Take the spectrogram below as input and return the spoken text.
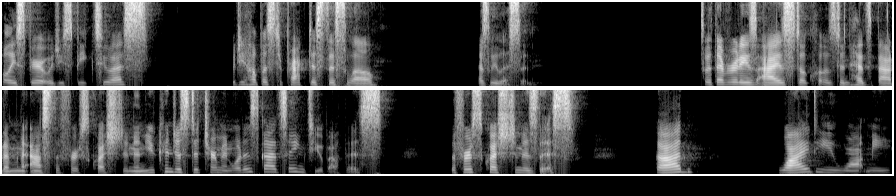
Holy Spirit, would you speak to us? Would you help us to practice this well as we listen? So, with everybody's eyes still closed and heads bowed, I'm going to ask the first question, and you can just determine what is God saying to you about this. The first question is this God, why do you want me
